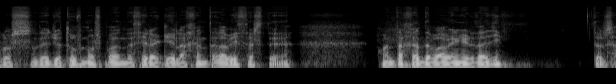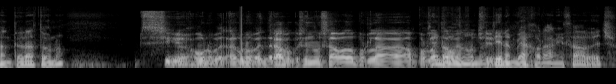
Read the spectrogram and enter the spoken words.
los de YouTube nos pueden decir aquí la gente David este cuánta gente va a venir de allí. Interesante dato, ¿no? Sí, alguno, ve- alguno vendrá, porque siendo un sábado por la, por la Sí, no, tarde-noche. tienen viaje organizado, de hecho.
